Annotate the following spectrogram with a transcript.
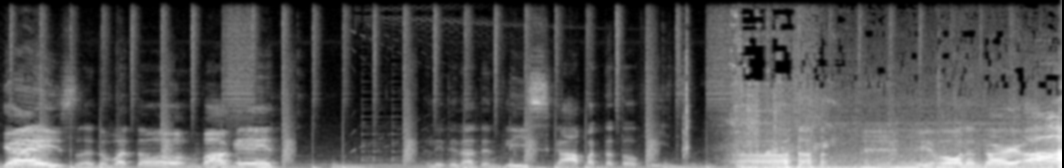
Guys, ano ba to? Bakit? Ulitin natin, please. Kaapat na to, please. Ah! Bigyan mo ako ng car. Ah!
